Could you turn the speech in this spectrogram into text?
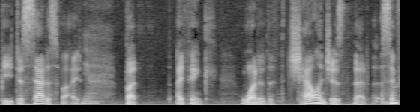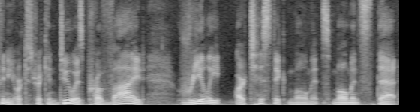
be dissatisfied. Yeah. But I think one of the challenges that a symphony orchestra can do is provide really artistic moments, moments that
